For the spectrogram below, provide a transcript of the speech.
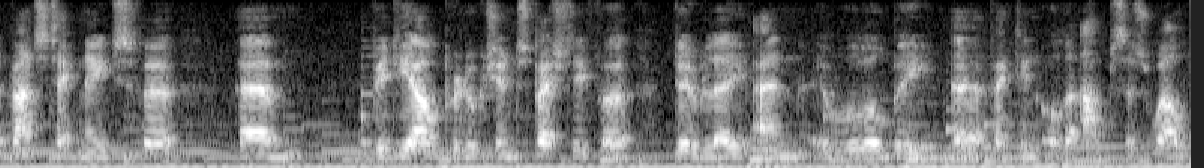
advanced techniques for um, video production, especially for Doodly, and it will be uh, affecting other apps as well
